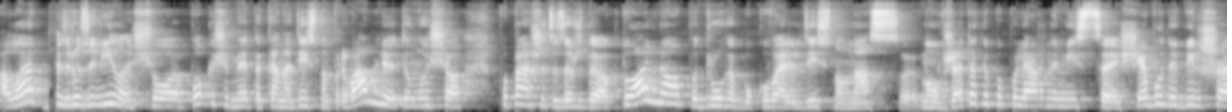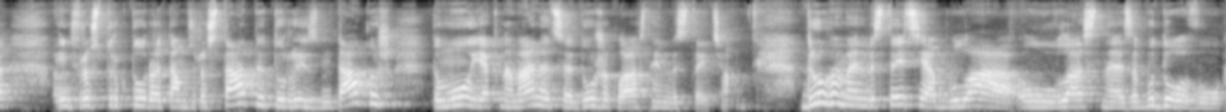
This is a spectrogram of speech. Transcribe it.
але зрозуміла, що поки що мене таке надійсно приваблює, тому що, по-перше, це завжди актуально. По-друге, Буковель дійсно у нас е, ну вже таке популярне місце. Ще буде більше інфраструктура там зростати, туризм також. Тому, як на мене, це дуже класна інвестиція. Друга моя інвестиція була у власне забудову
